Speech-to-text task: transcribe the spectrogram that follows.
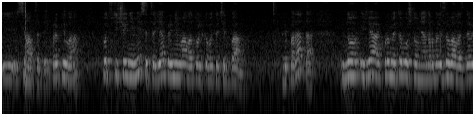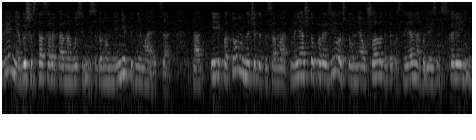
и 17 пропила. Вот в течение месяца я принимала только вот эти два препарата, но я, кроме того, что у меня нормализовалось давление, выше 140 на 80 оно у меня не поднимается. Так, и потом, значит, это самое, меня что поразило, что у меня ушла вот эта постоянная болезнь с коленей.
